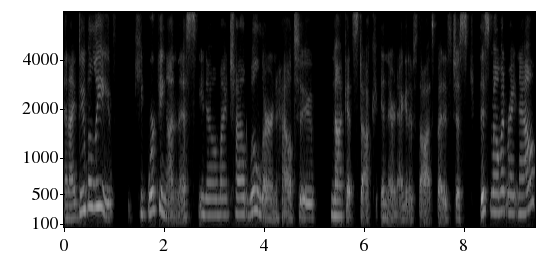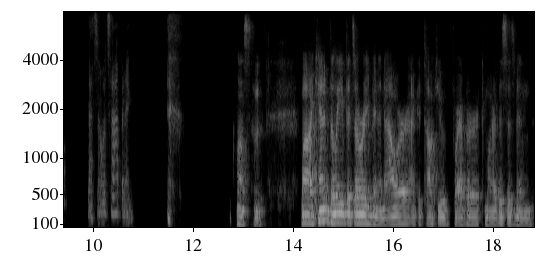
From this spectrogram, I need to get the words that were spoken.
And i do believe keep working on this you know my child will learn how to not get stuck in their negative thoughts but it's just this moment right now that's not what's happening. Awesome. Wow, I can't believe it's already been an hour. I could talk to you forever, Tamara. This has been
